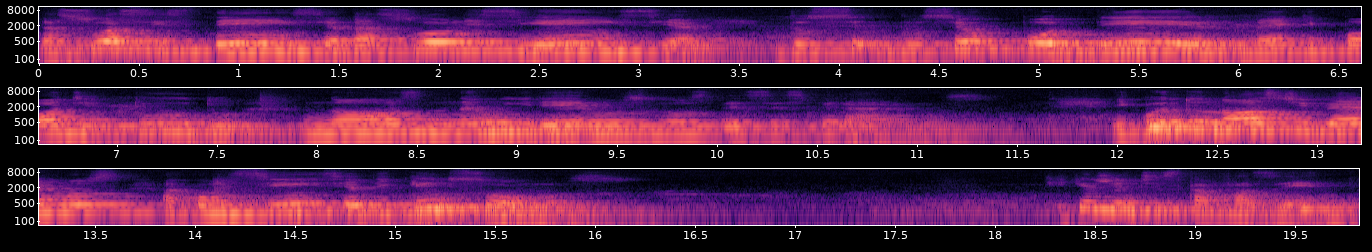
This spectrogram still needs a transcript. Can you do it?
da sua assistência, da sua onisciência, do, do seu poder, né, que pode tudo, nós não iremos nos desesperarmos. E quando nós tivermos a consciência de quem somos, que, a gente está fazendo?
